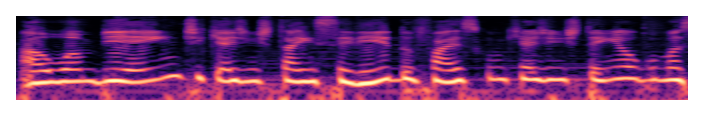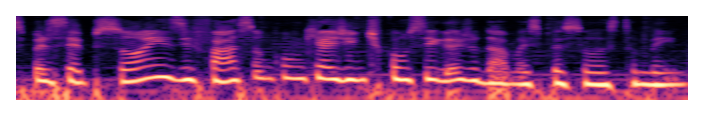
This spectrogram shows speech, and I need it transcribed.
ao ambiente que a gente está inserido, faz com que a gente tenha algumas percepções e façam com que a gente consiga ajudar mais pessoas também.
